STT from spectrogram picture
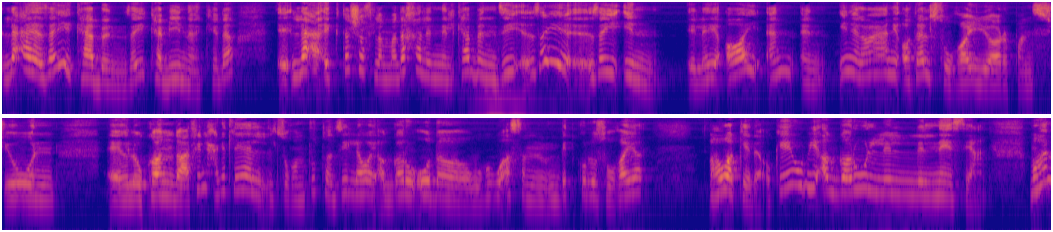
لقى زي cabin زي كابينة كده لقى اكتشف لما دخل إن ال cabin دي زي زي inn اللي هي i n n inn يا جماعة يعني أوتيل صغير بانسيون لوكاندا عارفين الحاجات اللي هي الصغنطوطة دي اللي هو يأجروا أوضة وهو أصلا البيت كله صغير؟ هو كده okay؟ وبيأجروه للناس يعني. مهم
